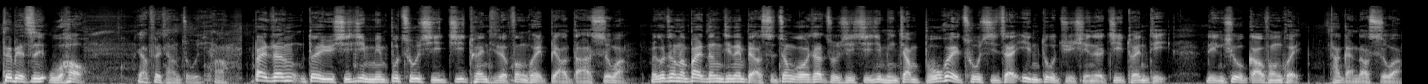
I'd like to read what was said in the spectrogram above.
特别是午后要非常注意啊！拜登对于习近平不出席 G20 的峰会表达失望。美国总统拜登今天表示，中国国家主席习近平将不会出席在印度举行的 G20 领袖高峰会，他感到失望。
